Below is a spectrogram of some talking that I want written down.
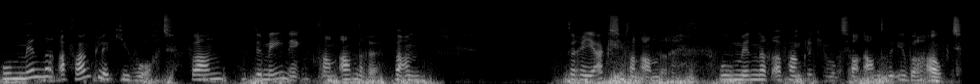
hoe minder afhankelijk je wordt van de mening van anderen, van de reactie van anderen. Hoe minder afhankelijk je wordt van anderen überhaupt.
